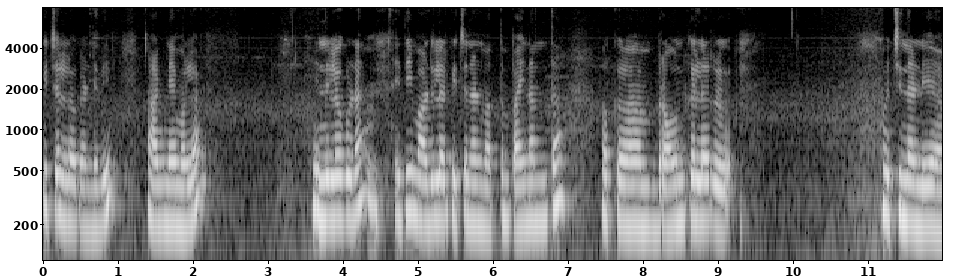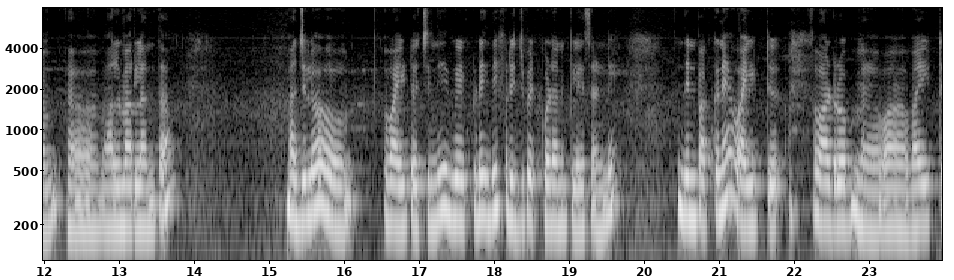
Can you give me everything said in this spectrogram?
కిచెన్లోకి అండి ఇది. ఆగ్నేయముల. ఇందులో కూడా ఇది మాడ్యులర్ కిచెన్ అండి. మొత్తం పైన అంతా ఒక బ్రౌన్ కలర్ వచ్చిందండి అల్మార్లంతా. మధ్యలో వైట్ వచ్చింది. ఇది ఇక్కడ ఇది ఫ్రిడ్జ్ పెట్టుకోవడానికి ప్లేస్ అండి. దీని పక్కనే వైట్ వార్డ్రోబ్ వైట్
